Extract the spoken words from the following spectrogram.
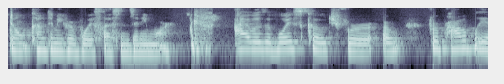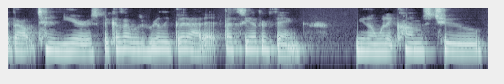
don't come to me for voice lessons anymore. I was a voice coach for a, for probably about 10 years because I was really good at it. That's the other thing. You know, when it comes to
